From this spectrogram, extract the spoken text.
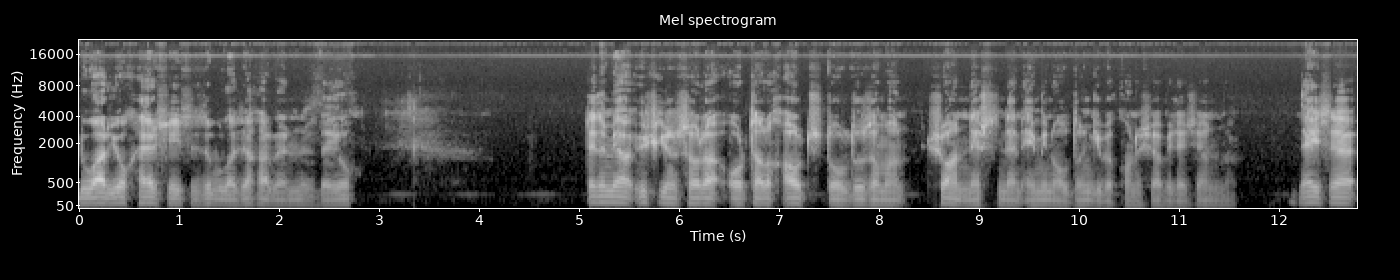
duvar yok her şey sizi bulacak haberiniz de yok. Dedim ya üç gün sonra ortalık alt üst olduğu zaman şu an nefsinden emin olduğun gibi konuşabileceğim mi? Neyse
